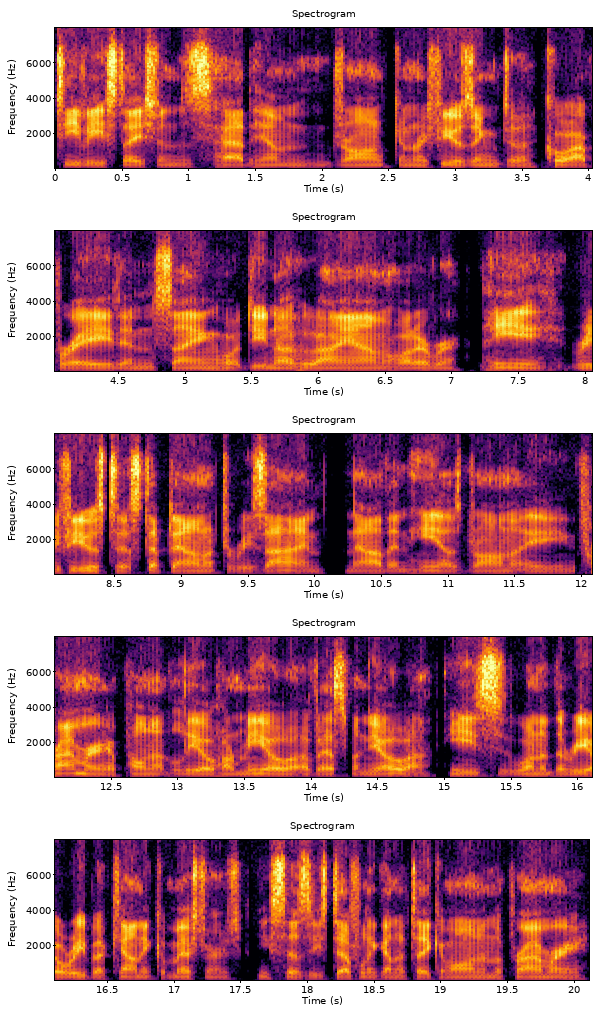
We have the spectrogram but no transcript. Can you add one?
TV stations had him drunk and refusing to cooperate and saying, "What do you know who I am?" or whatever. He refused to step down or to resign Now then, he has drawn a primary opponent, Leo Jaramillo of Espanola. He's one of the Rio Arriba County commissioners. He says he's definitely going to take him on in the primary.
